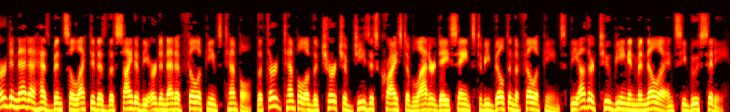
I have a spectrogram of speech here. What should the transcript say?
Urdaneta has been selected as the site of the Urdaneta Philippines Temple, the third temple of the Church of Jesus Christ of Latter-day Saints to be built in the Philippines, the other two being in Manila and Cebu City.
